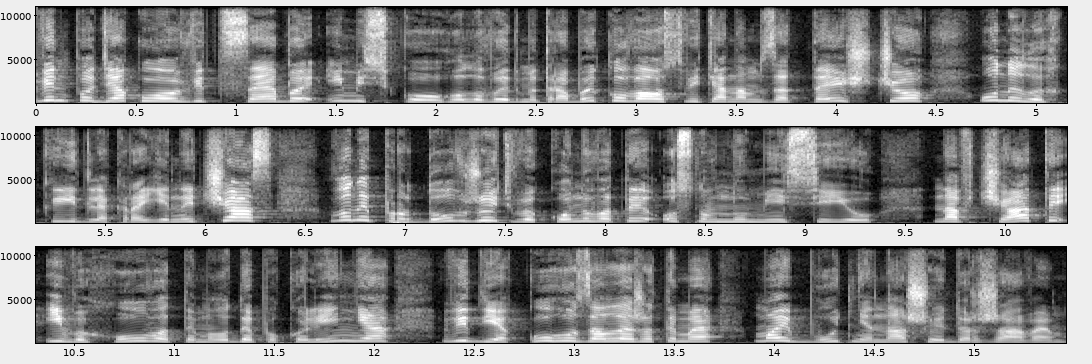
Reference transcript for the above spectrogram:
Він подякував від себе і міського голови Дмитра Бикова освітянам за те, що у нелегкий для країни час вони продовжують виконувати основну місію навчати і виховувати молоде покоління, від якого залежатиме майбутнє нашої держави.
